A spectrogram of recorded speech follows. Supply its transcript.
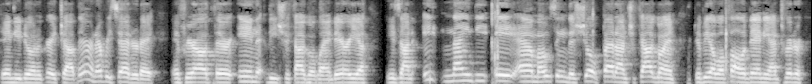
Danny doing a great job there. And every Saturday, if you're out there in the Chicagoland area, he's on 890 AM hosting the show Bet on Chicago. And to be able to follow Danny on Twitter,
